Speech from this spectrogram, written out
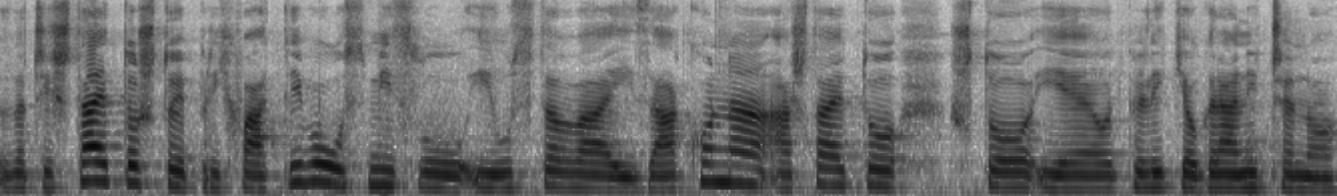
znači šta je to što je prihvatljivo u smislu i ustava i zakona, a šta je to što je otprilike ograničeno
